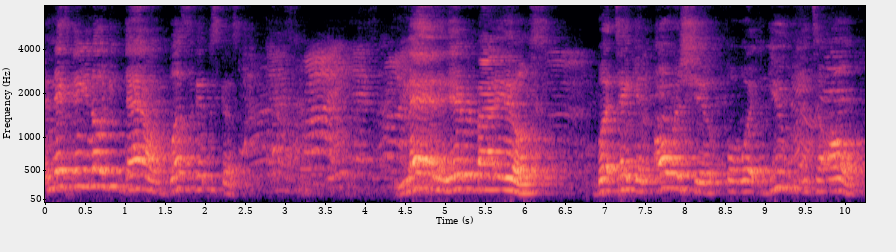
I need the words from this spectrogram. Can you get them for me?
And next thing you know, you down, busted and disgusted. Mad at everybody else, but taking ownership for what you need to own.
